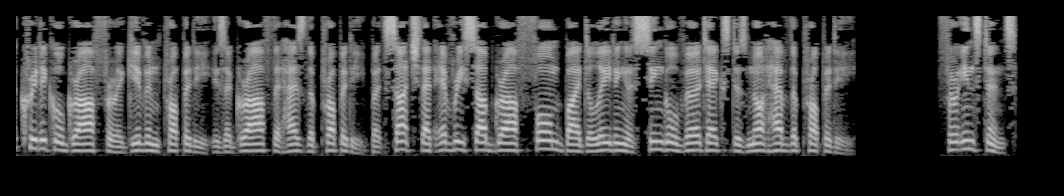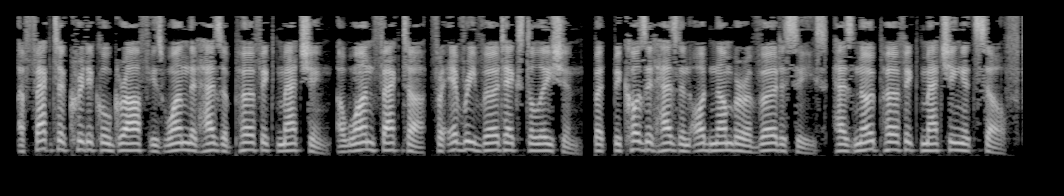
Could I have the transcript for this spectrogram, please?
A critical graph for a given property is a graph that has the property but such that every subgraph formed by deleting a single vertex does not have the property. For instance, a factor critical graph is one that has a perfect matching a one factor for every vertex deletion, but because it has an odd number of vertices has no perfect matching itself.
